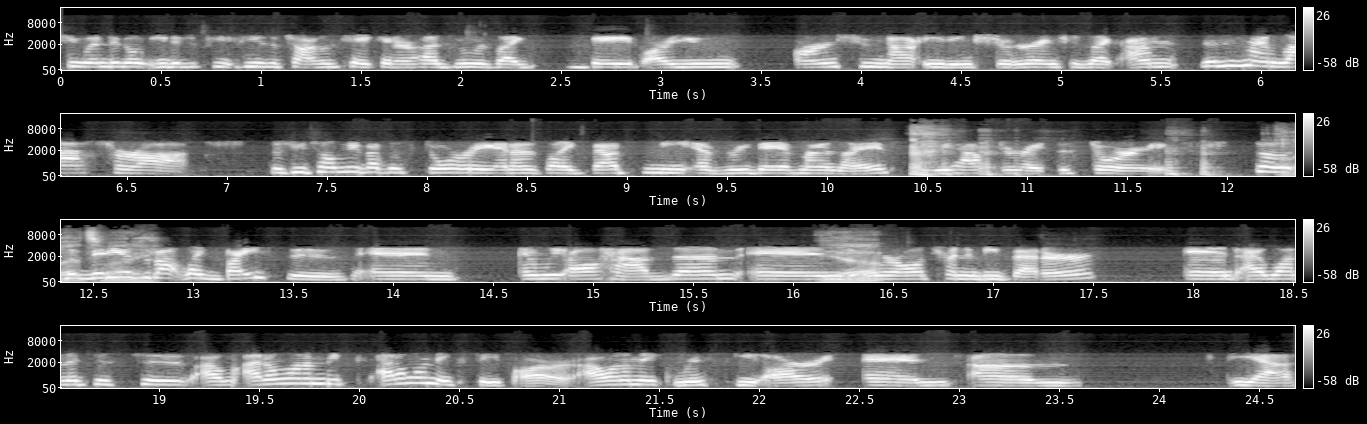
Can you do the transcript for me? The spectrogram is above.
she went to go eat a piece of chocolate cake, and her husband was like, "Babe, are you? Aren't you not eating sugar?" And she's like, "I'm. This is my last hurrah." So she told me about the story, and I was like, "That's me every day of my life. So we have to write the story." So the Oh, that's video is about like vices, and and we all have them, and Yep. we're all trying to be better. And I wanted just to. I, I don't want to make. I don't want to make safe art. I want to make risky art, and um, yeah.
